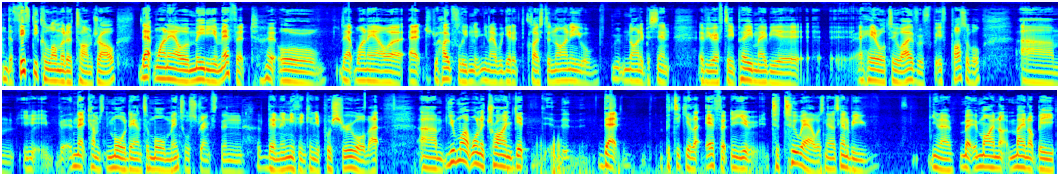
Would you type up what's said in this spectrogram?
the 50 kilometer time trial, that one hour medium effort or that one hour at hopefully you know we get it close to 90 or 90% of your FTP maybe a, a hair or two over if, if possible um, and that comes more down to more mental strength than than anything can you push through all that um, you might want to try and get that particular effort you to 2 hours now it's going to be you know it might not may not be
